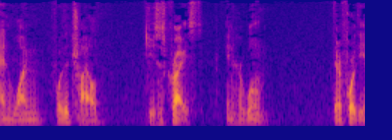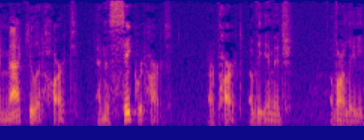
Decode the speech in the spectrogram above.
and one for the child, Jesus Christ, in her womb. Therefore, the Immaculate Heart and the Sacred Heart are part of the image of Our Lady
